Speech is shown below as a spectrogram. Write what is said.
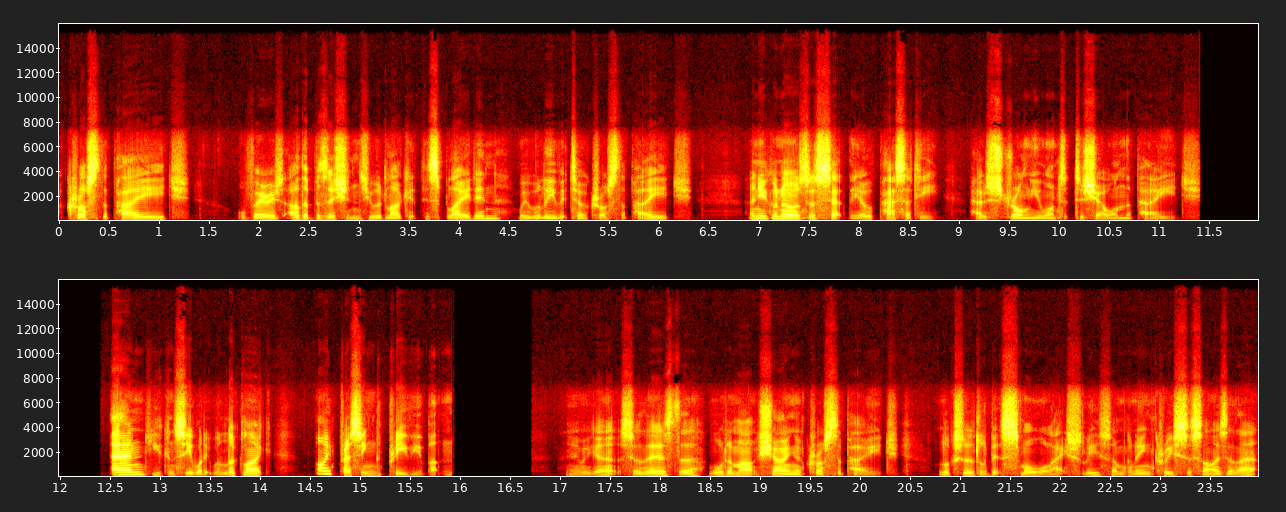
across the page, or various other positions you would like it displayed in. We will leave it to across the page. And you can also set the opacity, how strong you want it to show on the page. And you can see what it will look like by pressing the preview button. There we go. So there's the watermark showing across the page. Looks a little bit small actually, so I'm going to increase the size of that.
